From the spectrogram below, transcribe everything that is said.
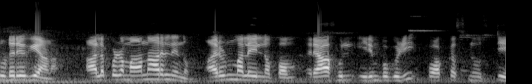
തുടരുകയാണ്. ആലപ്പുഴ മാന്നാറിൽ നിന്നും അരുൺമലയിൽ മലയിലിനൊപ്പം Rahul Irumpukuzhi focus news T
